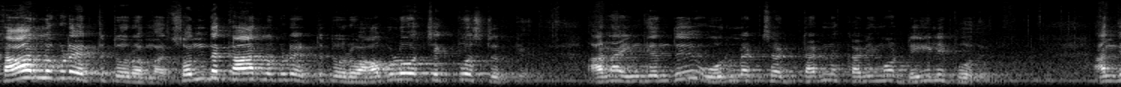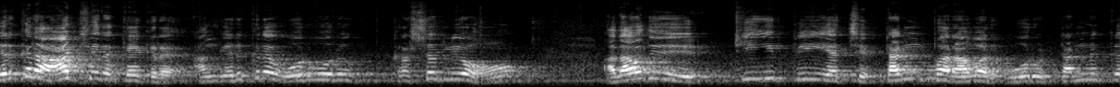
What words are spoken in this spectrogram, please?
காரில் கூட எடுத்துகிட்டு வர மாதிரி சொந்த காரில் கூட எடுத்துகிட்டு வருவோம் அவ்வளோ செக் போஸ்ட் இருக்குது ஆனால் இங்கேருந்து ஒரு லட்சம் டன்னு கனிமம் டெய்லி போகுது. அங்கே இருக்கிற ஆட்சியரை கேட்குறேன் அங்கே இருக்கிற ஒரு ஒரு க்ரஷர்லேயும் அதாவது டிபிஹெச் டன் பர் ஹவர் ஒரு டன்னுக்கு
